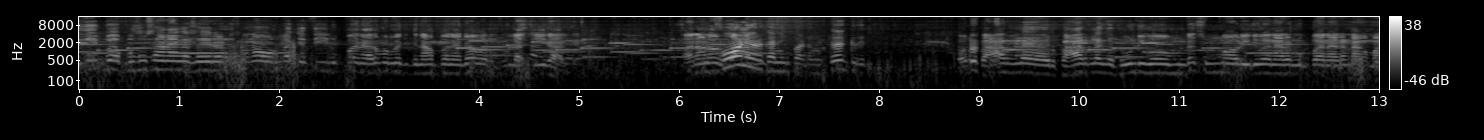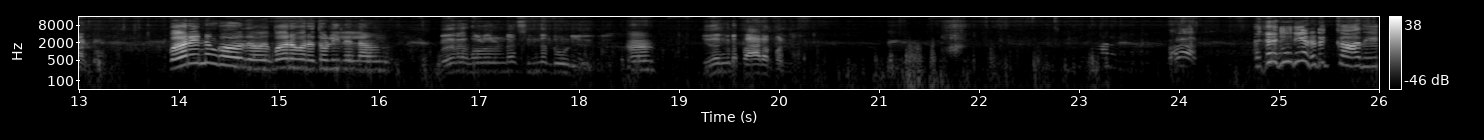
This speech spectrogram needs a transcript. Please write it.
இது இப்போ புதுசாக நாங்கள் செய்கிறோன்னு சொன்னால் ஒரு லட்சத்தி முப்பதாயிரம் ஒரு லட்சத்தி நாற்பதாயிரம் ரூபா ஒரு ஃபுல்லாக சீராக இருக்குது அதனால ஒரு கண்ணி பாடுங்க கேக்குது. ஒரு கார்ல ஒரு கார்ல இந்த தூண்டி போகும்னா சும்மா ஒரு இருபதாயிரம் முப்பதாயிரம் நாங்க மாட்டோம் வேற என்னங்க வேற வேற தொழில் எல்லாம்? வேற தொழில்ண்டா சின்ன தூண்டி இருக்கு. இதங்கிட்ட பாறை பண்ண. எடுக்காதே.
